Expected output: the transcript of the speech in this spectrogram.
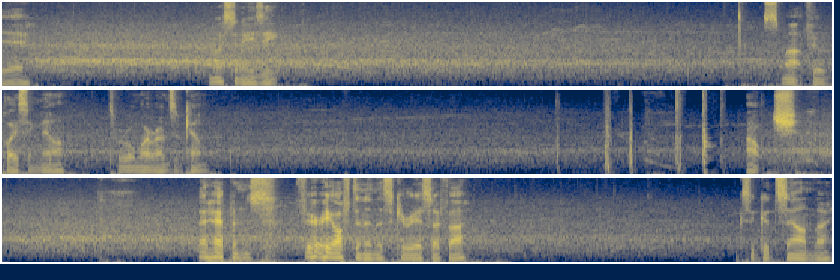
Yeah. Nice and easy. Smart field placing now. That's where all my runs have come. Ouch. That happens very often in this career so far. Makes a good sound though.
